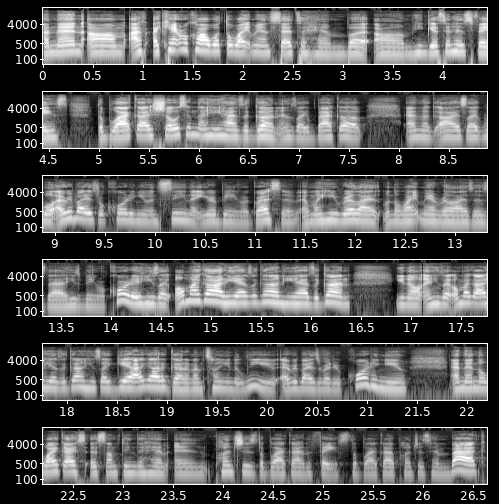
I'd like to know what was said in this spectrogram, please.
And then um I, I can't recall what the white man said to him, but um he gets in his face. The black guy shows him that he has a gun and is like back up. And the guy's like, well, everybody's recording you and seeing that you're being aggressive. And when he realized when the white man realizes that he's being recorded, he's like, oh my god, he has a gun. He has a gun, you know. And he's like, oh my god, he has a gun. He's like, yeah, I got a gun, and I'm telling you to leave. Everybody's already recording you. And then the white guy says something to him and punches the black guy in the face. The black guy punches him back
